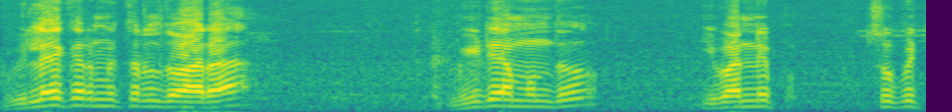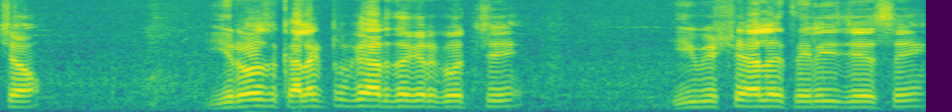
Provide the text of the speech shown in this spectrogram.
విలేకరు మిత్రుల ద్వారా మీడియా ముందు ఇవన్నీ చూపించాం. ఈరోజు కలెక్టర్ గారి దగ్గరికి వచ్చి ఈ విషయాలే తెలియజేసి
